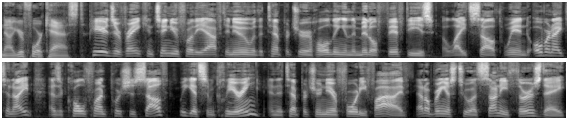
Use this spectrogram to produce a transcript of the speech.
Now, your forecast. Periods of rain continue for the afternoon with the temperature holding in the middle 50s, a light south wind. Overnight tonight, as a cold front pushes south, we get some clearing and the temperature near 45. That'll bring us to a sunny Thursday.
